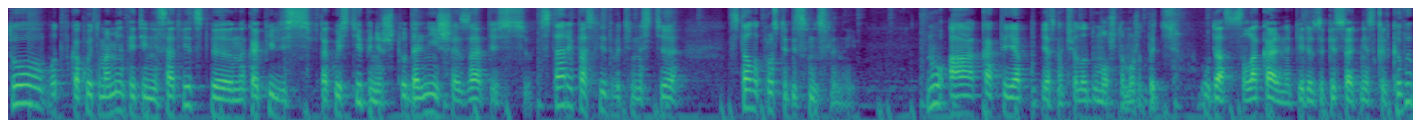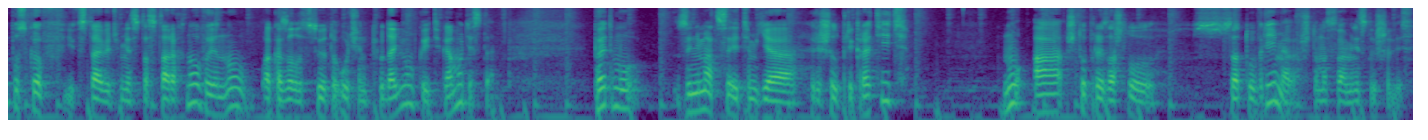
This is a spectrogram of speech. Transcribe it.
то вот в какой-то момент эти несоответствия накопились в такой степени, что дальнейшая запись в старой последовательности стала просто бессмысленной. Ну, а как-то я, я сначала думал, что, может быть, удастся локально перезаписать несколько выпусков и вставить вместо старых новые, но оказалось все это очень трудоемко и тягомотисто. Поэтому заниматься этим я решил прекратить, ну, а что произошло за то время, что мы с вами не слышались?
